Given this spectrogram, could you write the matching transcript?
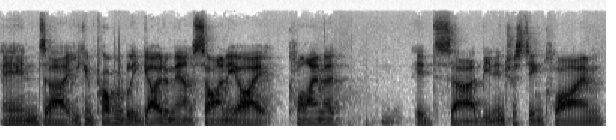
And uh, you can probably go to Mount Sinai, climb it. It's uh, be an interesting climb.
